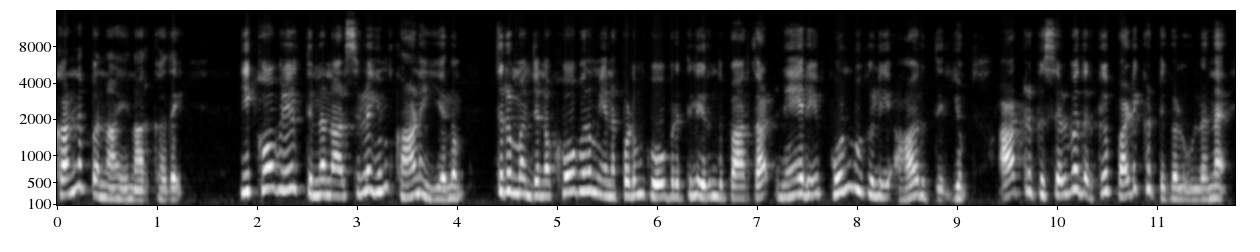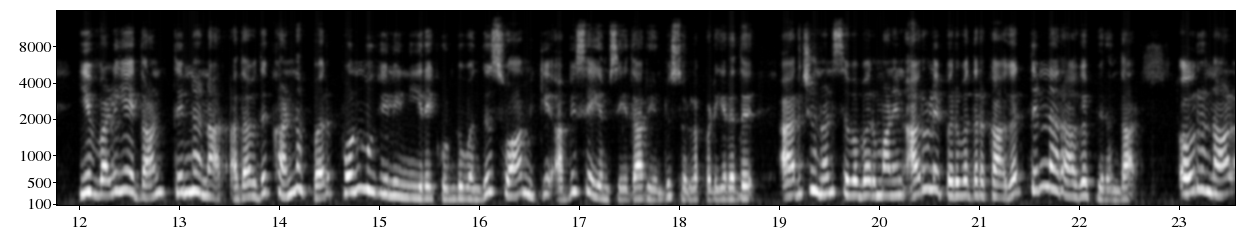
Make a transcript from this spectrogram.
கண்ணப்ப நாயனார் கதை. இக்கோவிலில் தின்னனார் சிலையும் காண இயலும். திருமஞ்சன கோபுரம் எனப்படும் கோபுரத்தில் இருந்து பார்த்தால் நேரே பொன்முகலி ஆறு தெரியும். ஆற்றுக்கு செல்வதற்கு படிக்கட்டுகள் உள்ளன. இவ்வழியே தான் தின்னனார் அதாவது கண்ணப்பர் பொன்முகிலி நீரை கொண்டு வந்து சுவாமிக்கு அபிஷேகம் செய்தார் என்று சொல்லப்படுகிறது. அர்ஜுனன் சிவபெருமானின் அருளை பெறுவதற்காக தின்னராக பிறந்தார். ஒரு நாள்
